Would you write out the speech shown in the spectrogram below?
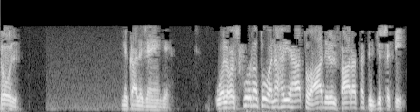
ڈول نکالے جائیں گے۔ والعصفورة ونحوها تعادل الفارة في الجسة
